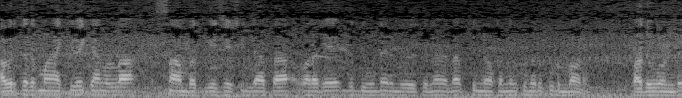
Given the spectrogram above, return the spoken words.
അവർക്കത് മാറ്റിവെക്കാനുള്ള സാമ്പത്തിക ശേഷി ഇല്ലാത്ത വളരെ ബുദ്ധിമുട്ട് അനുഭവിക്കുന്ന വളരെ പിന്നോക്കം നിൽക്കുന്ന ഒരു കുടുംബമാണ്. അപ്പം അതുകൊണ്ട്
